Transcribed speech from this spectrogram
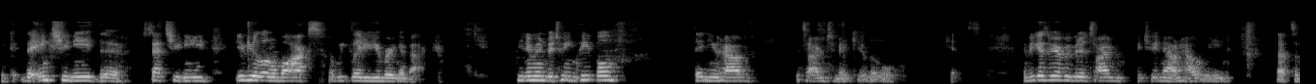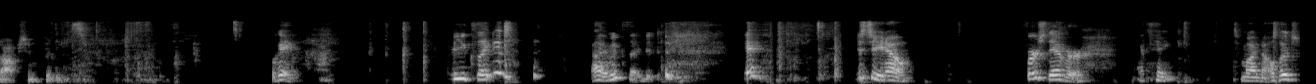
the, the inks you need, the sets you need, give you a little box. A week later, you bring it back. Feed them in between people. Then you have the time to make your little kits. And because we have a bit of time between now and Halloween, that's an option for these. Okay. Are you excited? I'm excited. Okay. Just so you know, first ever, I think, to my knowledge,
